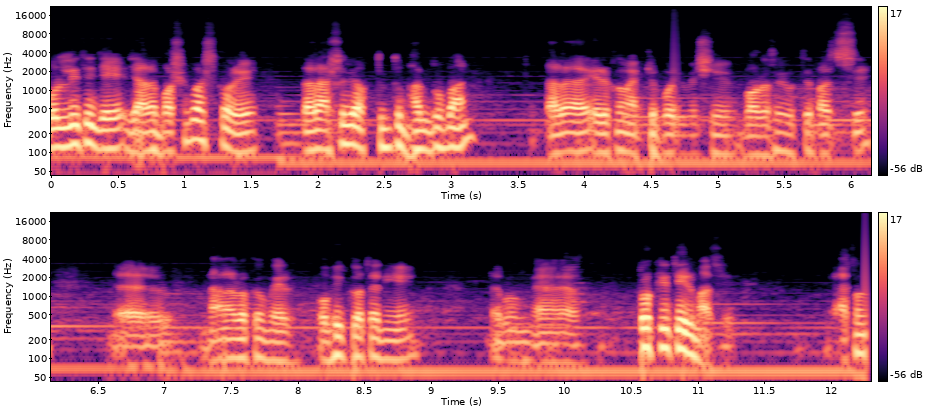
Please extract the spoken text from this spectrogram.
পল্লীতে যে যারা বসবাস করে, তারা আসলে অত্যন্ত ভাগ্যবান। তারা এরকম একটা পরিবেশে বড় হয়ে উঠতে পারছে নানা রকমের অভিজ্ঞতা নিয়ে এবং প্রকৃতির মাঝে। এখন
